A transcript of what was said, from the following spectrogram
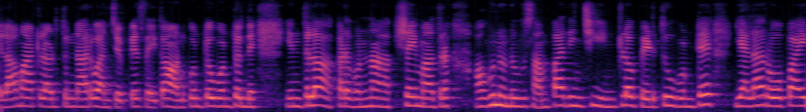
ఎలా మాట్లాడుతున్నారు? అని చెప్పేసి అయితే అనుకుంటూ ఉంటుంది. ఇంతలో అక్కడ ఉన్న అక్షయ్ మాత్రం అవును నువ్వు సంపాదించి ఇంట్లో పెడుతూ ఉంటే ఎలా రూపాయి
